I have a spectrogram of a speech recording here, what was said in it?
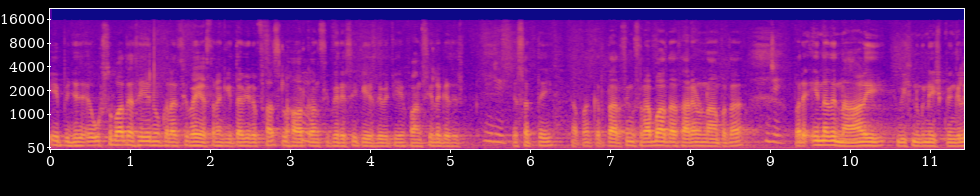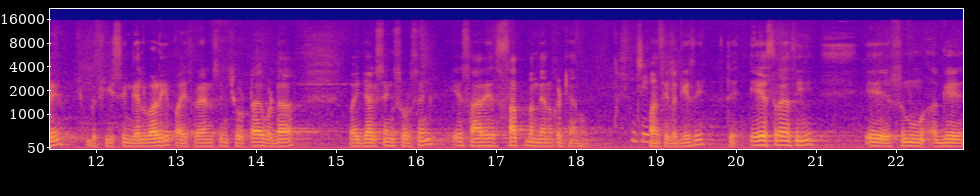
ਇਹ ਉਸ ਤੋਂ ਬਾਅਦ ਅਸੀਂ ਇਹਨੂੰ ਕਲਾਸੀਫਾਈ ਇਸ ਤਰ੍ਹਾਂ ਕੀਤਾ ਵੀ ਜਿਹੜਾ ਫਸਟ ਲਾਹੌਰ ਕਨਸਪੀਰੇਸੀ ਕੇਸ ਦੇ ਵਿੱਚ ਇਹ ਫਾਂਸੀ ਲੱਗੇ ਸੀ। ਜੀ। ਇਹ ਸੱਤੇ ਹੀ ਆਪਾਂ ਕਰਤਾਰ ਸਿੰਘ ਸਰਾਭਾ ਦਾ ਸਾਰਿਆਂ ਨੂੰ ਨਾਮ ਪਤਾ। ਜੀ। ਪਰ ਇਹਨਾਂ ਦੇ ਨਾਲ ਹੀ ਵਿਸ਼ਨੂੰ ਗਣੇਸ਼ ਪਿੰਗਲੇ ਬਖਸ਼ੀਸ਼ ਸਿੰਘ ਗਿੱਲਵਾਲੀ ਭਾਈ ਸਰੈਣ ਸਿੰਘ ਛੋਟਾ ਵੱਡਾ ਭਾਈ ਜਗ ਸਿੰਘ ਸੁਰ ਸਿੰਘ ਇਹ ਸਾਰੇ ਸੱਤ ਬੰਦਿਆਂ ਨੂੰ ਇਕੱਠਿਆਂ ਨੂੰ ਜੀ। ਫਾਂਸੀ ਲੱਗੀ ਸੀ। ਤੇ ਇਸ ਤਰ੍ਹਾਂ ਅਸੀਂ ਇਸ ਨੂੰ ਅੱਗੇ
